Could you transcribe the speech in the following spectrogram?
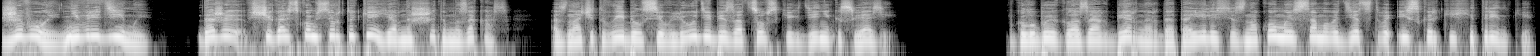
Живой, невредимый, даже в щегольском сюртуке, явно сшитом на заказ, а значит, выбился в люди без отцовских денег и связей. В голубых глазах Бернарда таились знакомые с самого детства искорки-хитринки.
